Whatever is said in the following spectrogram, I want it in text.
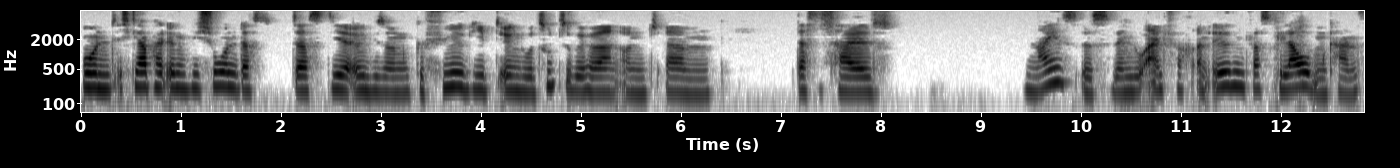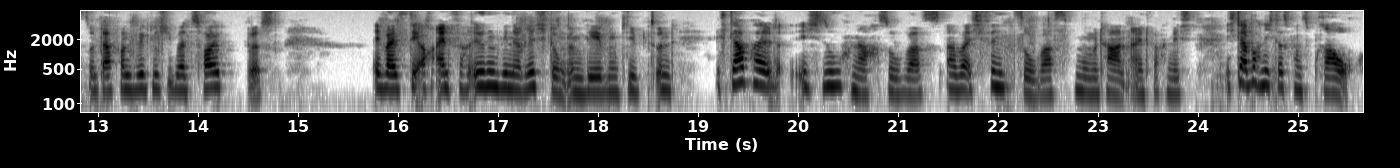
Und ich glaube halt irgendwie schon, dass das dir irgendwie so ein Gefühl gibt, irgendwo zuzugehören und ähm, dass es halt nice ist, wenn du einfach an irgendwas glauben kannst und davon wirklich überzeugt bist. Weil es dir auch einfach irgendwie eine Richtung im Leben gibt. Und ich glaube halt, ich suche nach sowas, aber ich finde sowas momentan einfach nicht. Ich glaube auch nicht, dass man es braucht.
